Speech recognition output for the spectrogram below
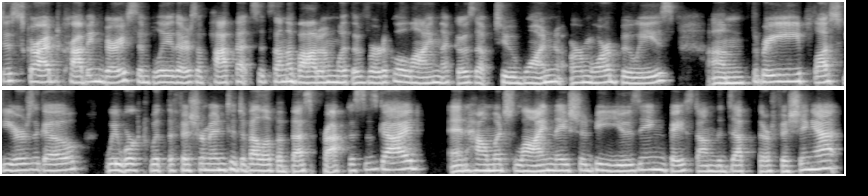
described crabbing very simply. There's a pot that sits on the bottom with a vertical line that goes up to one or more buoys. Um, three plus years ago, we worked with the fishermen to develop a best practices guide and how much line they should be using based on the depth they're fishing at.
